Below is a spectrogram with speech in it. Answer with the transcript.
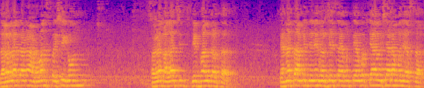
दलालाकडनं ऍडव्हान्स पैसे घेऊन सगळ्या भागाची देखभाल करतात. त्यांना तर आम्ही देणे गरजेचं आहे मग त्यावर त्या विचारामध्ये असतात.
